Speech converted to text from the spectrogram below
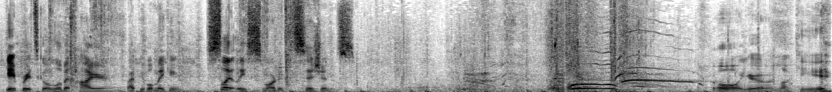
Escape rates go a little bit higher by people making slightly smarter decisions. Oh, you're unlucky.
